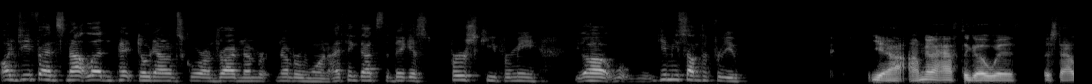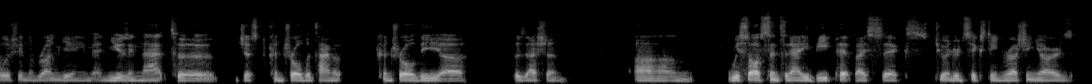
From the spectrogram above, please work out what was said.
on defense not letting Pitt go down and score on drive number number one. I think that's the biggest first key for me. Uh, give me something for you. Yeah, I'm gonna have to go with establishing the run game and using that to just control the time, control the uh, possession. Um, we saw Cincinnati beat Pitt by six, 216 rushing yards,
